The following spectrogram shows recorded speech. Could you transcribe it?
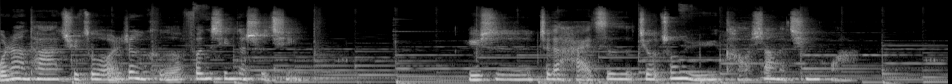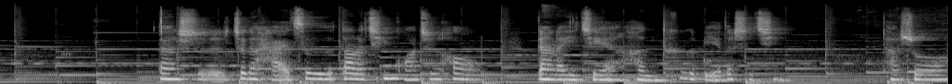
不让他去做任何分心的事情，于是这个孩子就终于考上了清华。但是这个孩子到了清华之后，干了一件很特别的事情。他说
